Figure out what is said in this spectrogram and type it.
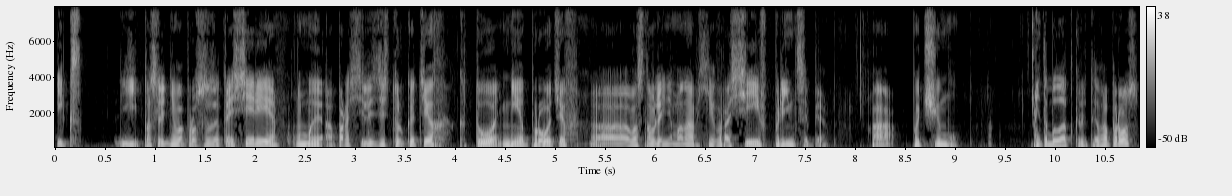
И, и последний вопрос из этой серии. Мы опросили здесь только тех, кто не против восстановления монархии в России в принципе. А почему? Это был открытый вопрос,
